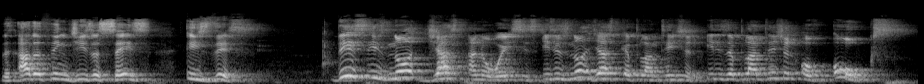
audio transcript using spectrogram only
The other thing Jesus says is this. This is not just an oasis. It is not just a plantation. It is a plantation of oaks.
